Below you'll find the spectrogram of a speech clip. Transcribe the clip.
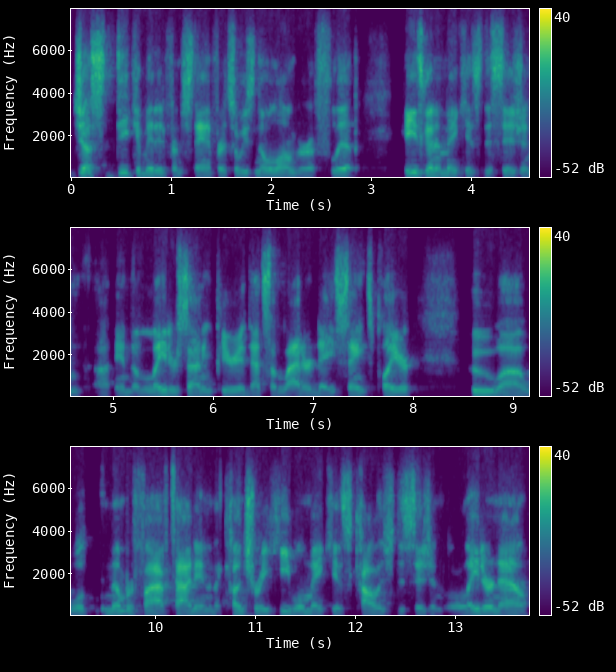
Just decommitted from Stanford, so he's no longer a flip. He's going to make his decision uh, in the later signing period. That's a Latter Day Saints player who uh, will number five tight end in the country. He will make his college decision later now.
